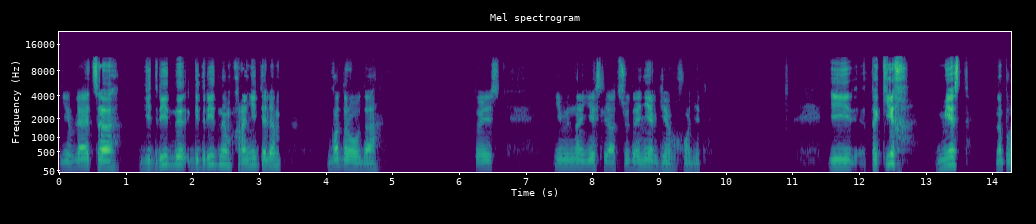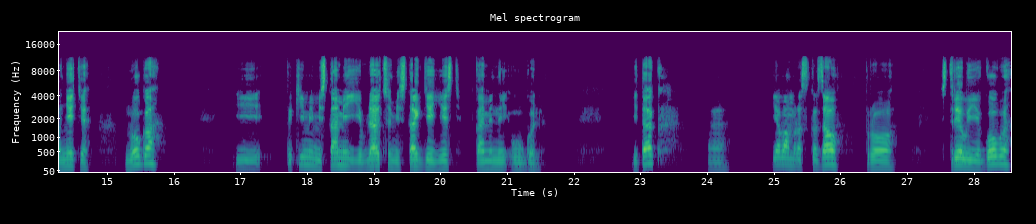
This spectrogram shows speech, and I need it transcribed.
является гидрид, гидридным хранителем водорода. То есть именно если отсюда энергия выходит. И таких мест на планете много. И такими местами являются места, где есть каменный уголь. Итак, я вам рассказал про стрелы Еговы,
